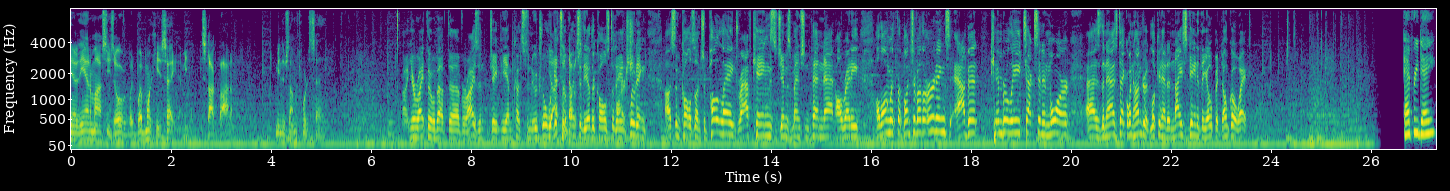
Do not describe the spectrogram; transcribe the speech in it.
you know, the animosity's over, but what more can you say? I mean, stock bottom. I mean, there's not much more to say. Uh, you're right, though, about uh, Verizon. JPM cuts to neutral. We'll Yeah, get to a bunch of the other calls today, harsh. including uh, some calls on Chipotle, DraftKings, Jim's mentioned Penn Nat already, along with a bunch of other earnings, Abbott, Kimberly, Texan, and more, as the NASDAQ 100 looking at a nice gain at the open. Don't go away. Every day,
